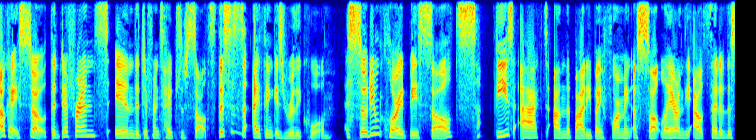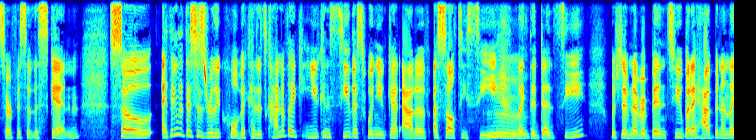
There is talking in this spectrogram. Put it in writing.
Okay, so the difference in the different types of salts. This is, I think, is really cool. Sodium chloride based salts, these act on the body by forming a salt layer on the outside of the surface of the skin. So I think that this is really cool because it's kind of like you can see this when you get out of a salty sea, like the Dead Sea, which I've never been to, but I have been in like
